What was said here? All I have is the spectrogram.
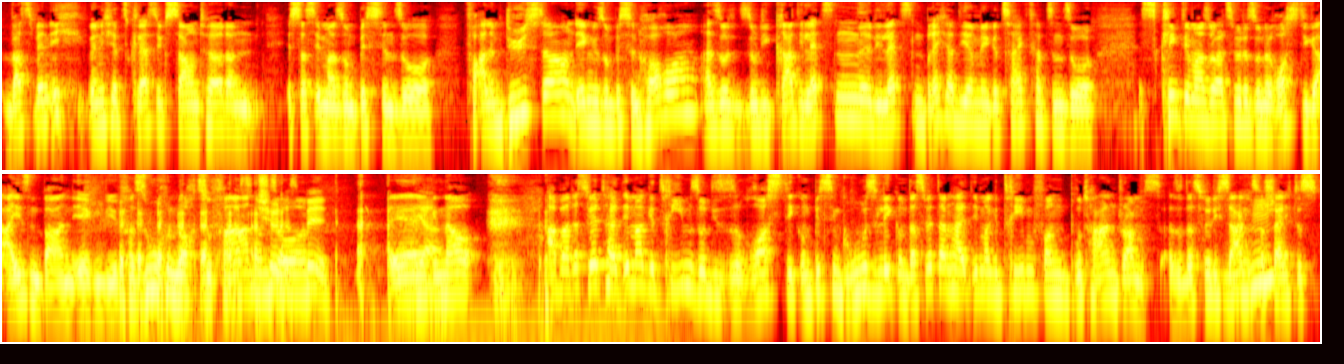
was, wenn ich, wenn ich jetzt Classic Sound höre, dann ist das immer so ein bisschen so, vor allem düster und irgendwie so ein bisschen Horror. Also so die, gerade die letzten, die letzten Brecher, die er mir gezeigt hat, sind so, es klingt immer so, als würde so eine rostige Eisenbahn irgendwie versuchen noch zu fahren Das ist ein und schönes so. Bild. Äh, Ja. Genau. Aber das wird halt immer getrieben, so diese so rostig und bisschen gruselig und das wird dann halt immer getrieben von brutalen Drums. Also das würde ich sagen, ist wahrscheinlich das,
